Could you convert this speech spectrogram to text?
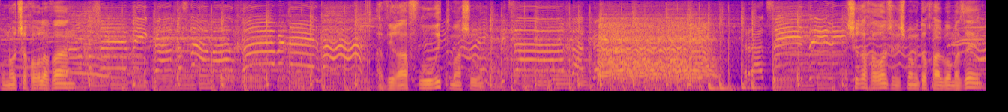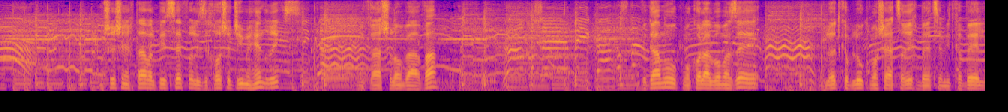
תמונות שחור לבן. אווירה אפרורית משהו. השיר האחרון שנשמע מתוך האלבום הזה הוא שיר שנכתב על פי ספר לזכרו של ג'ימי הנדריקס, נקרא שלום ואהבה. וגם הוא, כמו כל האלבום הזה, לא התקבלו כמו שהיה צריך בעצם להתקבל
